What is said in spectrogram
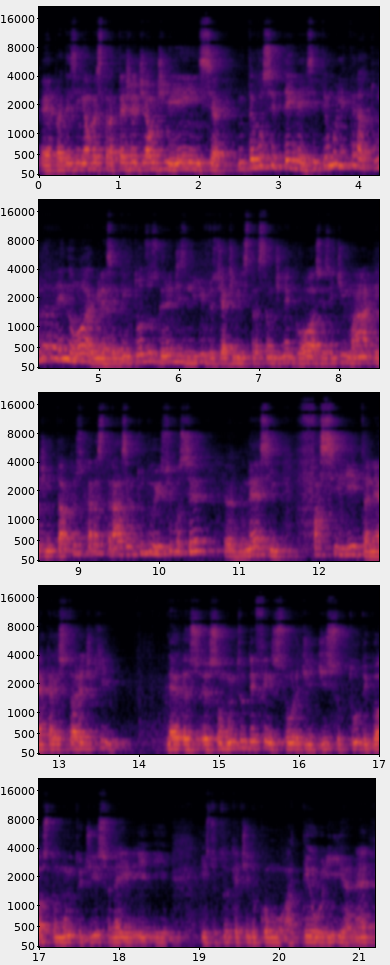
é, para desenhar uma estratégia de audiência. Então você tem, né, você tem uma literatura enorme, né? você tem todos os grandes livros de administração de negócios e de marketing e tal, que os caras trazem tudo isso e você uhum. né, assim, facilita né, aquela história de que né, eu, eu sou muito defensor de, disso tudo e gosto muito disso, né, e, e, e isso tudo que é tido como a teoria, né,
